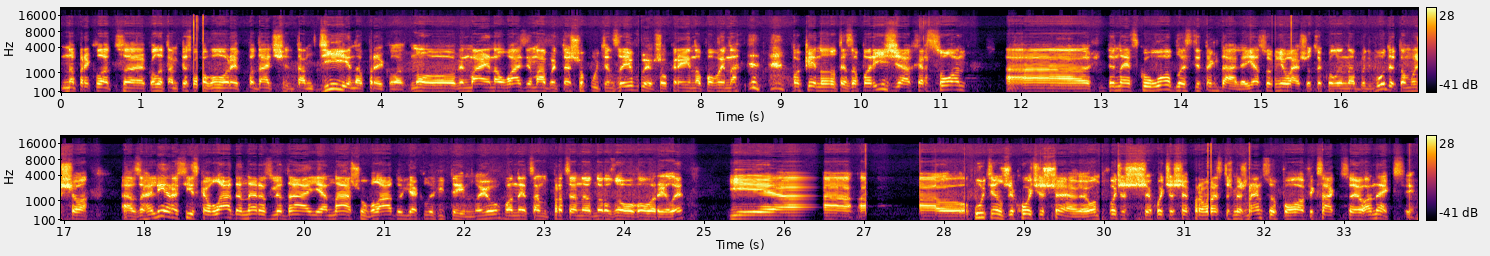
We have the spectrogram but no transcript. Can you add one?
Наприклад, е, коли там Пісков говорить подачі там дії, наприклад, ну він має на увазі, мабуть, те, що Путін заявив, що Україна повинна покинути Запоріжжя, Херсон, Донецьку область і так далі. Я сумніваюся, що це коли-небудь буде, тому що взагалі російська влада не розглядає нашу владу як легітимною. Вони це про це неодноразово говорили, і а, а, Путін же хоче ще він хоче ще хоче ще провести ж міжненцю по фіксацію анексії,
